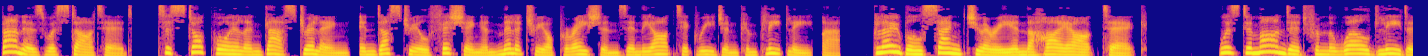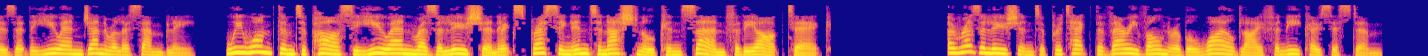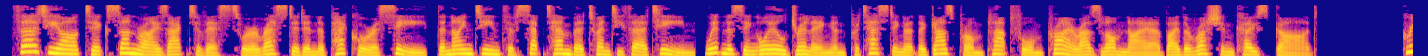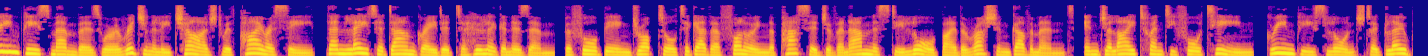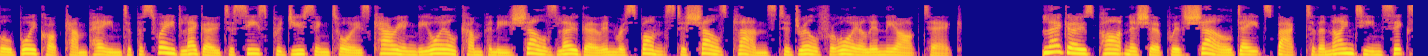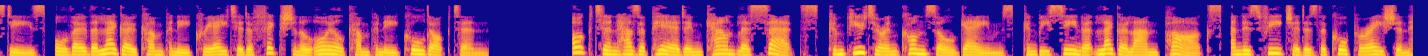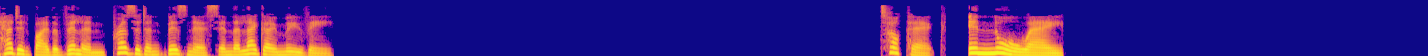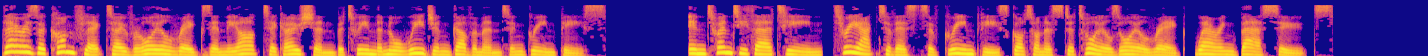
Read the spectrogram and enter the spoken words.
banners were started. To stop oil and gas drilling, industrial fishing and military operations in the Arctic region completely, a global sanctuary in the high Arctic was demanded from the world leaders at the UN General Assembly. We want them to pass a UN resolution expressing international concern for the Arctic. A resolution to protect the very vulnerable wildlife and ecosystem. 30 Arctic Sunrise activists were arrested in the Pechora Sea, 19 September 2013, witnessing oil drilling and protesting at the Gazprom platform Prirazlomnaya by the Russian Coast Guard. Greenpeace members were originally charged with piracy, then later downgraded to hooliganism, before being dropped altogether following the passage of an amnesty law by the Russian government. In July 2014, Greenpeace launched a global boycott campaign to persuade LEGO to cease producing toys carrying the oil company Shell's logo in response to Shell's plans to drill for oil in the Arctic. Lego's partnership with Shell dates back to the 1960s, although the Lego company created a fictional oil company called Octan. Octan has appeared in countless sets, computer and console games, can be seen at Legoland parks, and is featured as the corporation headed by the villain President Business in the Lego movie. In Norway There is a conflict over oil rigs in the Arctic Ocean between the Norwegian government and Greenpeace. In 2013, three activists of Greenpeace got on a Statoil's oil rig, wearing bear suits.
